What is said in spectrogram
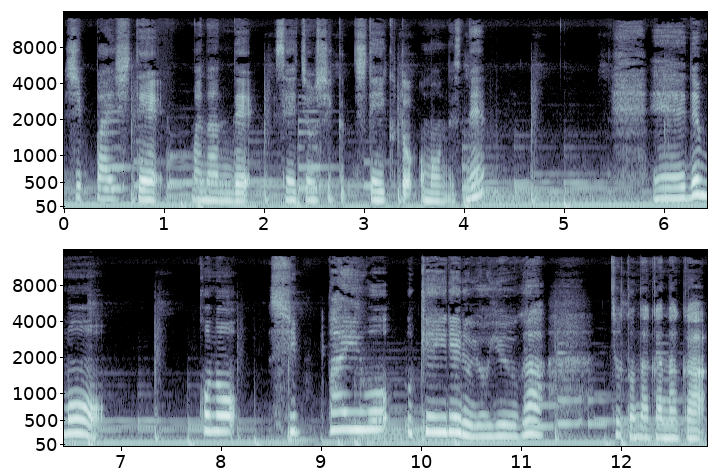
失敗して学んで成長ししていくと思うんですね。えー、でもこの失敗を受け入れる余裕がちょっとなかなか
